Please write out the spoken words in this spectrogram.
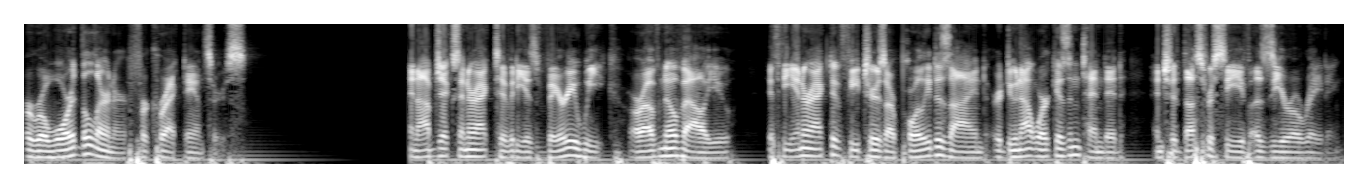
or reward the learner for correct answers. An object's interactivity is very weak or of no value if the interactive features are poorly designed or do not work as intended and should thus receive a zero rating.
